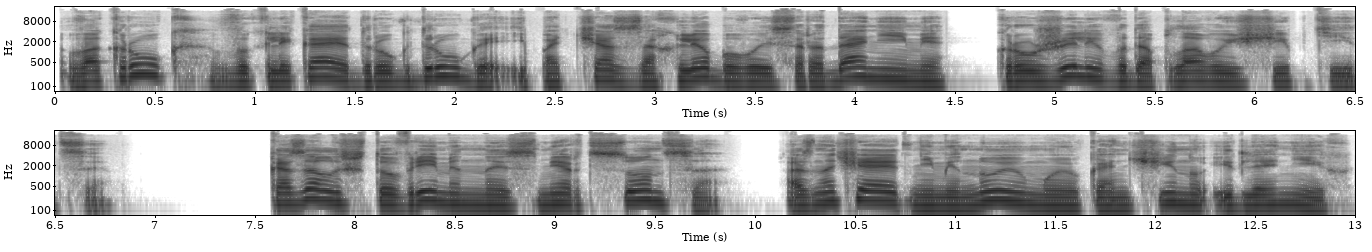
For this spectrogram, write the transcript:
Вокруг, выкликая друг друга и подчас захлебываясь рыданиями, кружили водоплавающие птицы. Казалось, что временная смерть солнца означает неминуемую кончину и для них,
